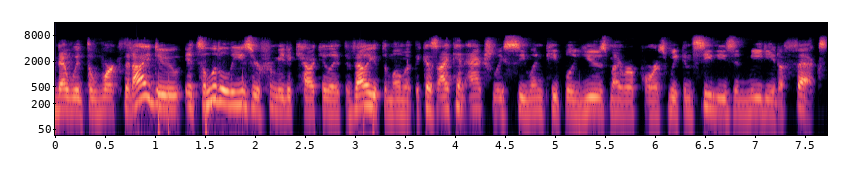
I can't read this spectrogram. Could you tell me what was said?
now, with the work that I do, it's a little easier for me to calculate the value at the moment because I can actually see when people use my reports. We can see these immediate effects.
